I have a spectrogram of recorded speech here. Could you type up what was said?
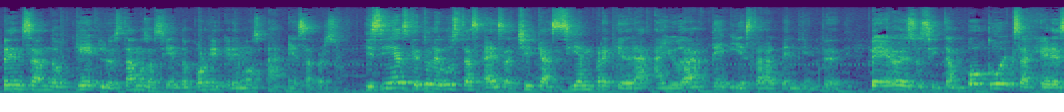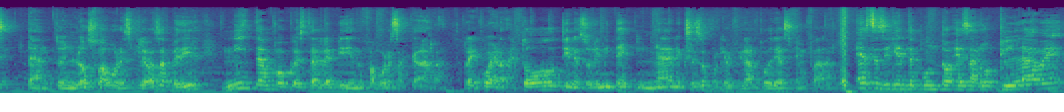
pensando que lo estamos haciendo porque queremos a esa persona. Y si es que tú le gustas a esa chica, siempre quedará ayudarte y estar al pendiente de ti. Pero eso sí, tampoco exageres tanto en los favores que le vas a pedir, ni tampoco estarle pidiendo favores a cada rato. Recuerda, todo tiene su límite y nada en exceso porque al final podrías enfadar. Este siguiente punto es algo clave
